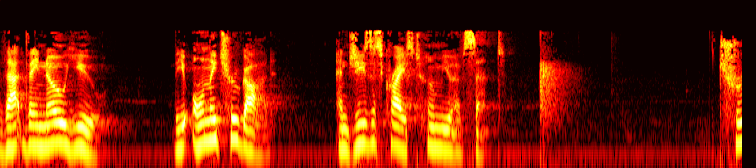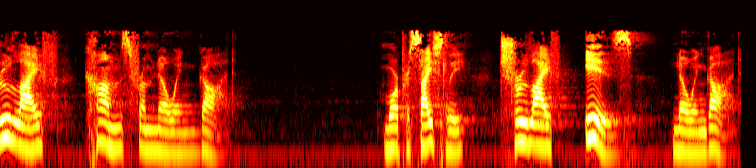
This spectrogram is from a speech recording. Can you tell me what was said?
that they know you, the only true God, and Jesus Christ, whom you have sent. True life comes from knowing God. More precisely, true life is knowing God.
